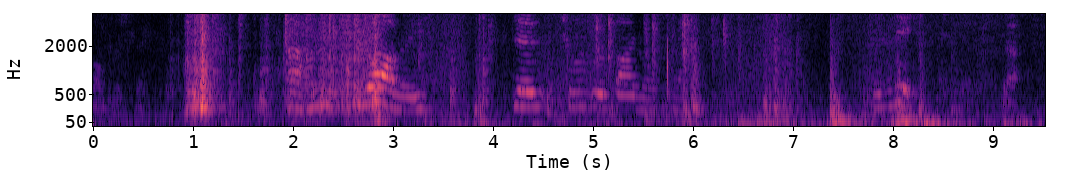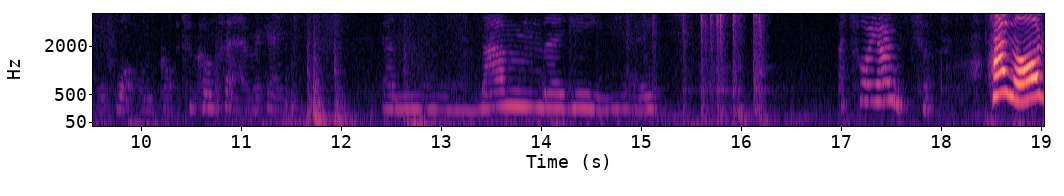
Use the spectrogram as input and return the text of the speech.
Obviously. And Ferraris do 205 horsepower. And this that is what we've got to compare against. Um, Lamborghini. A Toyota. Hang on.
